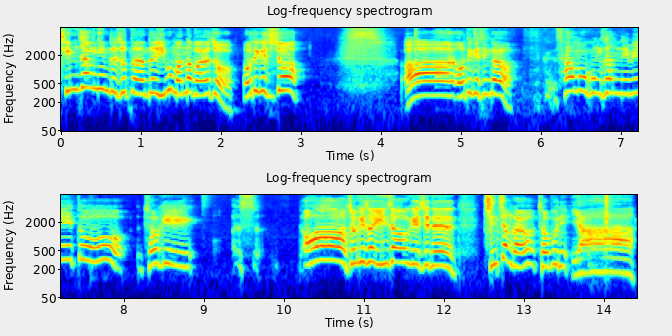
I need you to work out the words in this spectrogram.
팀장님 되셨다는데 이분 만나봐야죠. 어디 계시죠? 아, 어디 계신가요? 3503님이 그 또, 저기, 아, 저기서 인사하고 계시는, 진짠가요? 저분이, 야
